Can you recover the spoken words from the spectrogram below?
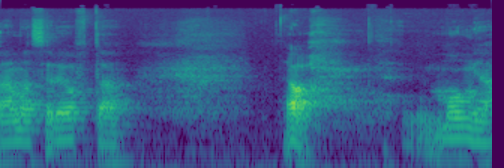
Annars är det ofta ja, många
